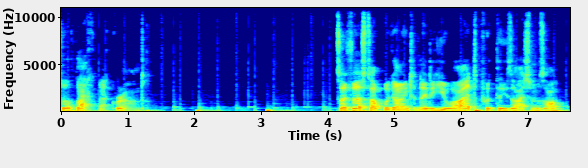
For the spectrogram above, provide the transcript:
to a black background. So first up we're going to need a UI to put these items on.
